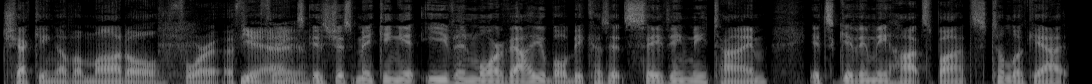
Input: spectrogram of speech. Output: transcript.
checking of a model for a few yeah, things yeah. is just making it even more valuable because it's saving me time. It's giving me hotspots to look at.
